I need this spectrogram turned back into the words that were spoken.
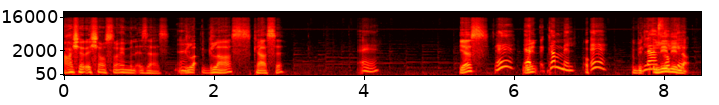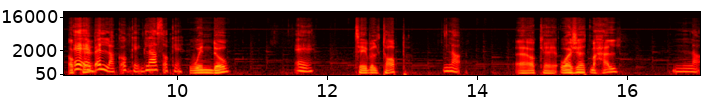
10 أشياء مصنوعين من إزاز. إيه. gla- glass كاسة. إيه. yes إيه, win- إيه كمل. okay. إيه. بتقولي لي. لا. إيه إيه okay بقول لك okay glass okay window إيه. table top لا. آه، okay. واجهه محل؟ لا.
